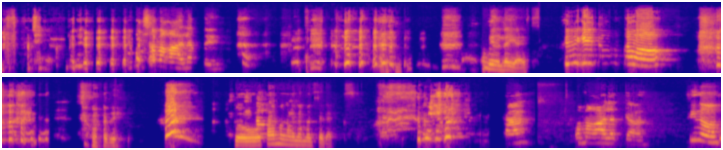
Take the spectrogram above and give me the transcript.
Yung isa makalat eh. Wilda, yes. Si Miguel tawa. Sorry. So, tama nga naman si Rex. Ha? O makalat ka? Sino?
